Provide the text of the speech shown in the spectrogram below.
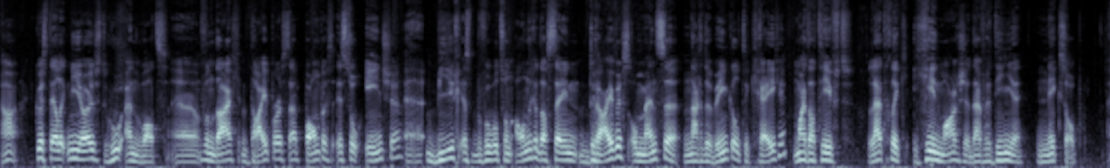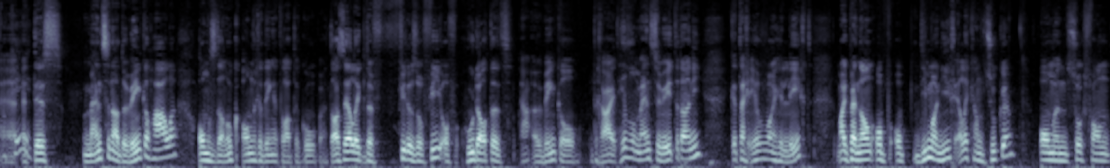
ja, ik wist eigenlijk niet juist hoe en wat. Uh, vandaag diapers, hè, pampers is zo eentje. Uh, bier is bijvoorbeeld zo'n andere. Dat zijn drivers om mensen naar de winkel te krijgen. Maar dat heeft letterlijk geen marge. Daar verdien je niks op. Uh, Het is mensen naar de winkel halen om ze dan ook andere dingen te laten kopen. Dat is eigenlijk de filosofie of hoe dat het, ja, een winkel draait. Heel veel mensen weten dat niet. Ik heb daar heel veel van geleerd. Maar ik ben dan op, op die manier eigenlijk gaan zoeken om een soort van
